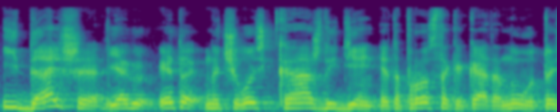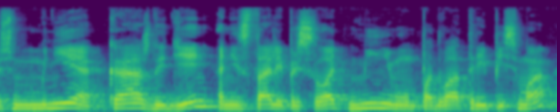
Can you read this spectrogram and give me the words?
И дальше, я говорю, это началось каждый день. Это просто какая-то, ну вот, то есть мне каждый день они стали присылать минимум по 2-3 письма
